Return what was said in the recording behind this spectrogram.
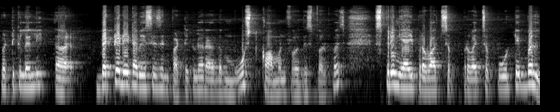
Particularly uh, vector databases in particular are the most common for this purpose. Spring ai provides a, provides a portable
